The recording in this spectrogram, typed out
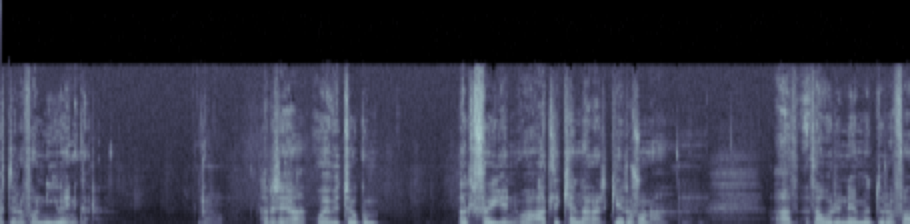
ættu að fá nýveiningar no. þar að segja og ef við tökum öll fögin og allir kennarar gera svona að þá eru nefnendur að fá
